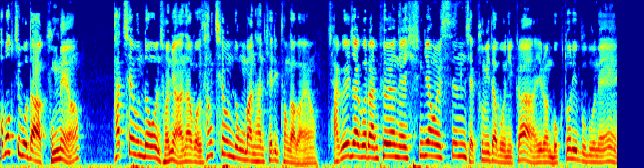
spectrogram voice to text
허벅지보다 굵네요. 하체 운동은 전혀 안 하고 상체 운동만 한 캐릭터인가 봐요. 자글자글한 표현에 신경을 쓴 제품이다 보니까 이런 목도리 부분에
